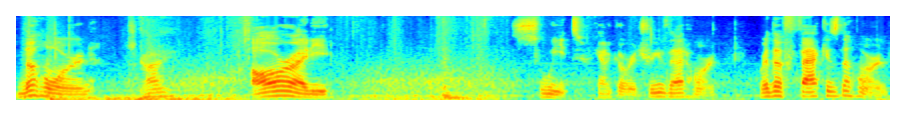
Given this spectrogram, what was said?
the horn. Sky, Alrighty. Sweet. We gotta go retrieve that horn. Where the fuck is the horn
